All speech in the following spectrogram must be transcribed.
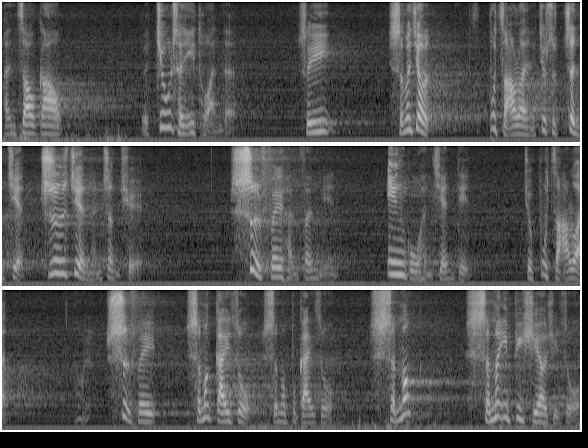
很糟糕，揪成一团的。所以，什么叫不杂乱？就是正见、知见很正确，是非很分明，因果很坚定，就不杂乱。是非什么该做，什么不该做，什么什么一必须要去做，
